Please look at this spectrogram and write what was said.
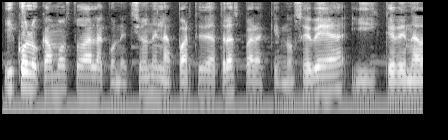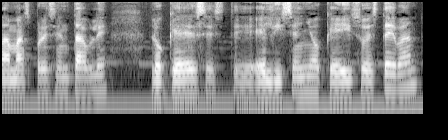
y colocamos toda la conexión en la parte de atrás para que no se vea y quede nada más presentable lo que es este el diseño que hizo Esteban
